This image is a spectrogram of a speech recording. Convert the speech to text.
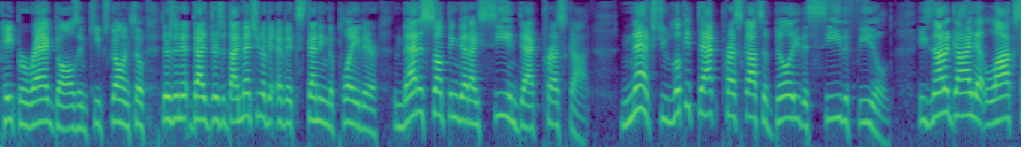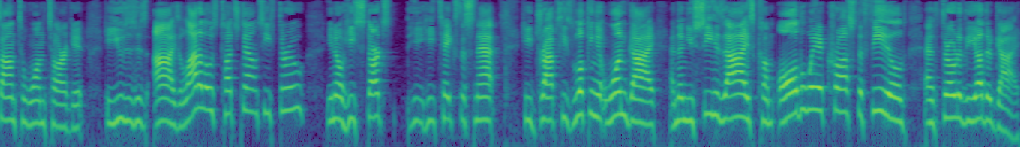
paper rag dolls and keeps going. So there's an there's a dimension of, of extending the play there, and that is something that I see in Dak Prescott. Next, you look at Dak Prescott's ability to see the field. He's not a guy that locks onto one target. He uses his eyes. A lot of those touchdowns he threw, you know, he starts, he, he takes the snap, he drops, he's looking at one guy, and then you see his eyes come all the way across the field and throw to the other guy.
